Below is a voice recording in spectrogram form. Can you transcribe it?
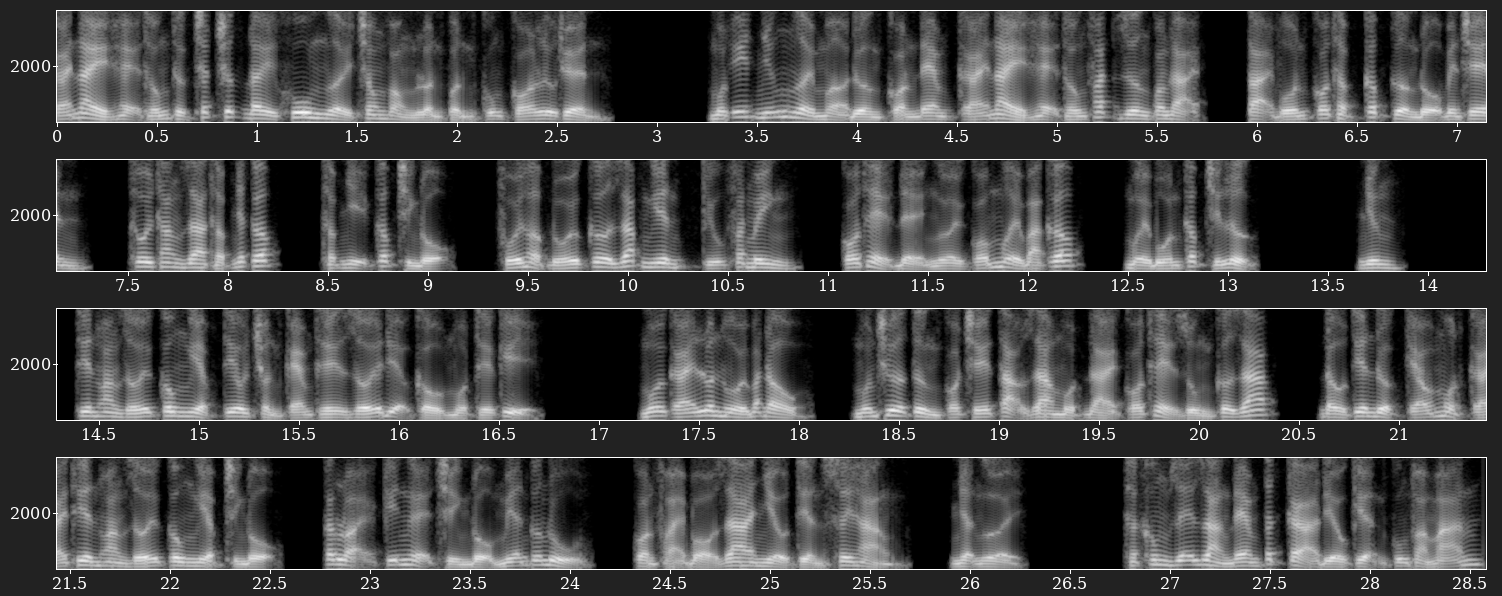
Cái này hệ thống thực chất trước đây khu người trong vòng luận quẩn cũng có lưu truyền một ít những người mở đường còn đem cái này hệ thống phát dương quang đại, tại vốn có thập cấp cường độ bên trên, thôi thăng ra thập nhất cấp, thập nhị cấp trình độ, phối hợp đối cơ giáp nghiên cứu phát minh, có thể để người có mười ba cấp, mười bốn cấp chiến lược. Nhưng, thiên hoang giới công nghiệp tiêu chuẩn kém thế giới địa cầu một thế kỷ. Mỗi cái luân hồi bắt đầu, muốn chưa từng có chế tạo ra một đài có thể dùng cơ giáp, đầu tiên được kéo một cái thiên hoang giới công nghiệp trình độ, các loại kỹ nghệ trình độ miễn cưỡng đủ, còn phải bỏ ra nhiều tiền xây hàng, nhận người. Thật không dễ dàng đem tất cả điều kiện cũng thỏa mãn,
